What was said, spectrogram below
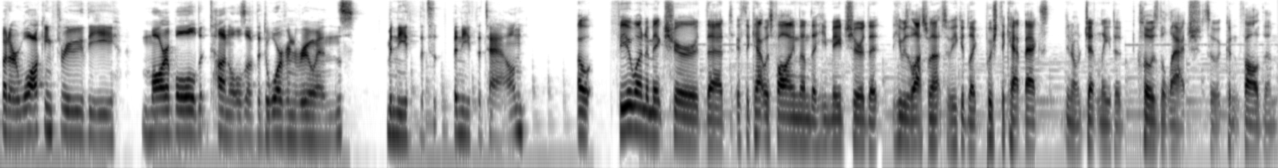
but are walking through the marbled tunnels of the dwarven ruins beneath the t- beneath the town. Oh, Theo wanted to make sure that if the cat was following them, that he made sure that he was the last one out, so he could like push the cat back, you know, gently to close the latch, so it couldn't follow them.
